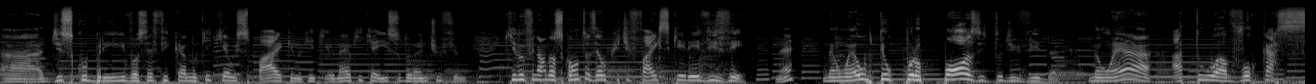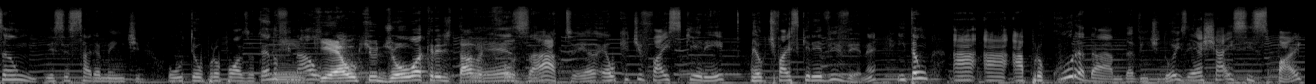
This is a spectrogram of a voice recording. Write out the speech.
a descobrir, você fica no que, que é o Spark, no que, que, né, o que, que é isso durante o filme. Que no final das contas é o que te faz querer viver, né? Não é o teu propósito de vida, não é a, a tua vocação necessariamente, ou o teu propósito. Até no Sim, final. Que é o que o Joe acreditava É, que fosse. exato, é, é o que te faz querer, é o que te faz querer viver, né? Então, a, a, a procura da, da 22 é achar esse spark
